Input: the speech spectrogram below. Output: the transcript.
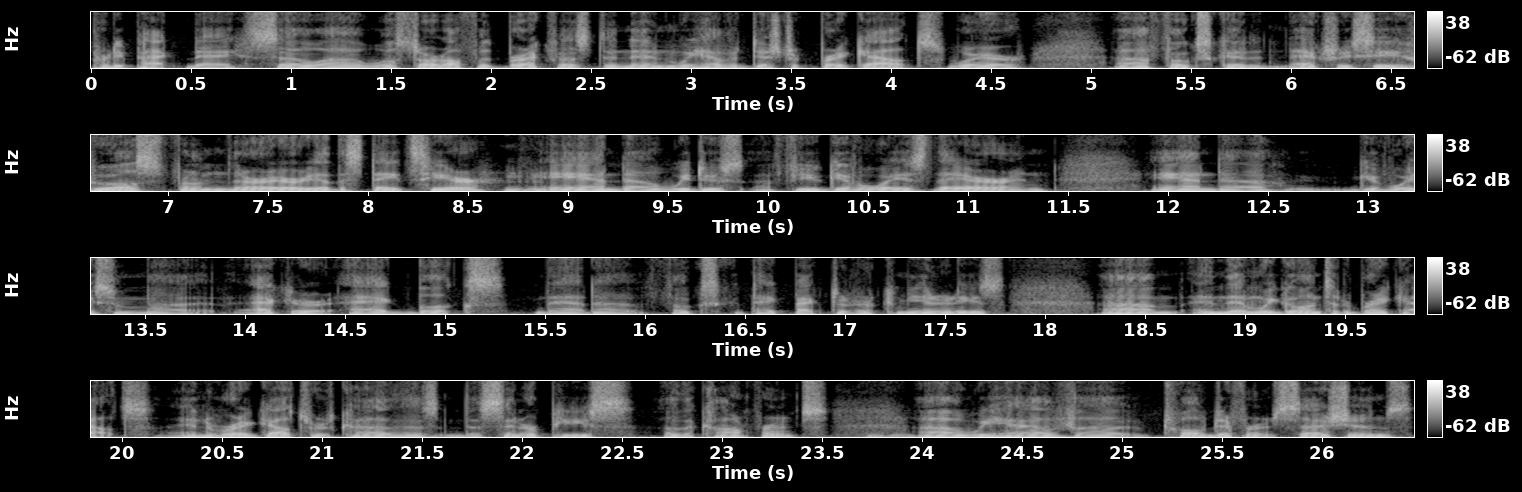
pretty packed day. So uh, we'll start off with breakfast, and then we have a district breakouts where uh, folks could actually see who else from their area of the states here, mm-hmm. and uh, we do a few giveaways there, and and uh, give away some uh, accurate ag books that uh, folks could take back to their communities. Um, and then we go into the breakouts. And mm-hmm. the breakouts are kind of the, the centerpiece of the conference. Mm-hmm. Uh, we have uh, 12 different sessions,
